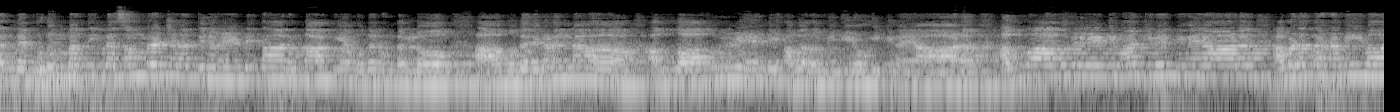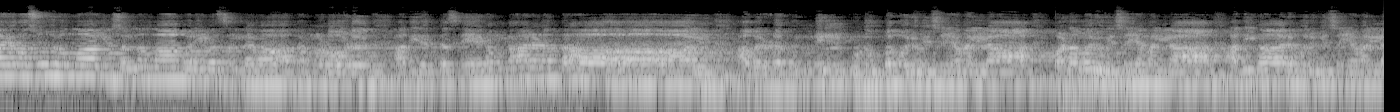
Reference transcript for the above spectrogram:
തന്റെ കുടുംബത്തിന്റെ സംരക്ഷണത്തിന് വേണ്ടി താൻ ഉണ്ടാക്കിയ മുതലുണ്ടല്ലോ. ആ മുതലുകളെല്ലാം അള്ളാഹുവിന് വേണ്ടി അവർ വിനിയോഗിക്കുകയാണ്. അള്ളാഹുവിന് വേണ്ടി മാറ്റിവെക്കുകയാണ് അവിടുത്തെ ഹബീബായ റസൂലുള്ളാഹി സ്വല്ലല്ലാഹു അലൈഹി വസല്ലമ തങ്ങളോട് അതിരക്ത സ്നേഹം കാരണത്താൽ അവരുടെ മുന്നിൽ കുടുംബം ഒരു വിഷയമല്ല പണം ഒരു വിഷയമല്ല അധികാരം ഒരു വിഷയമല്ല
